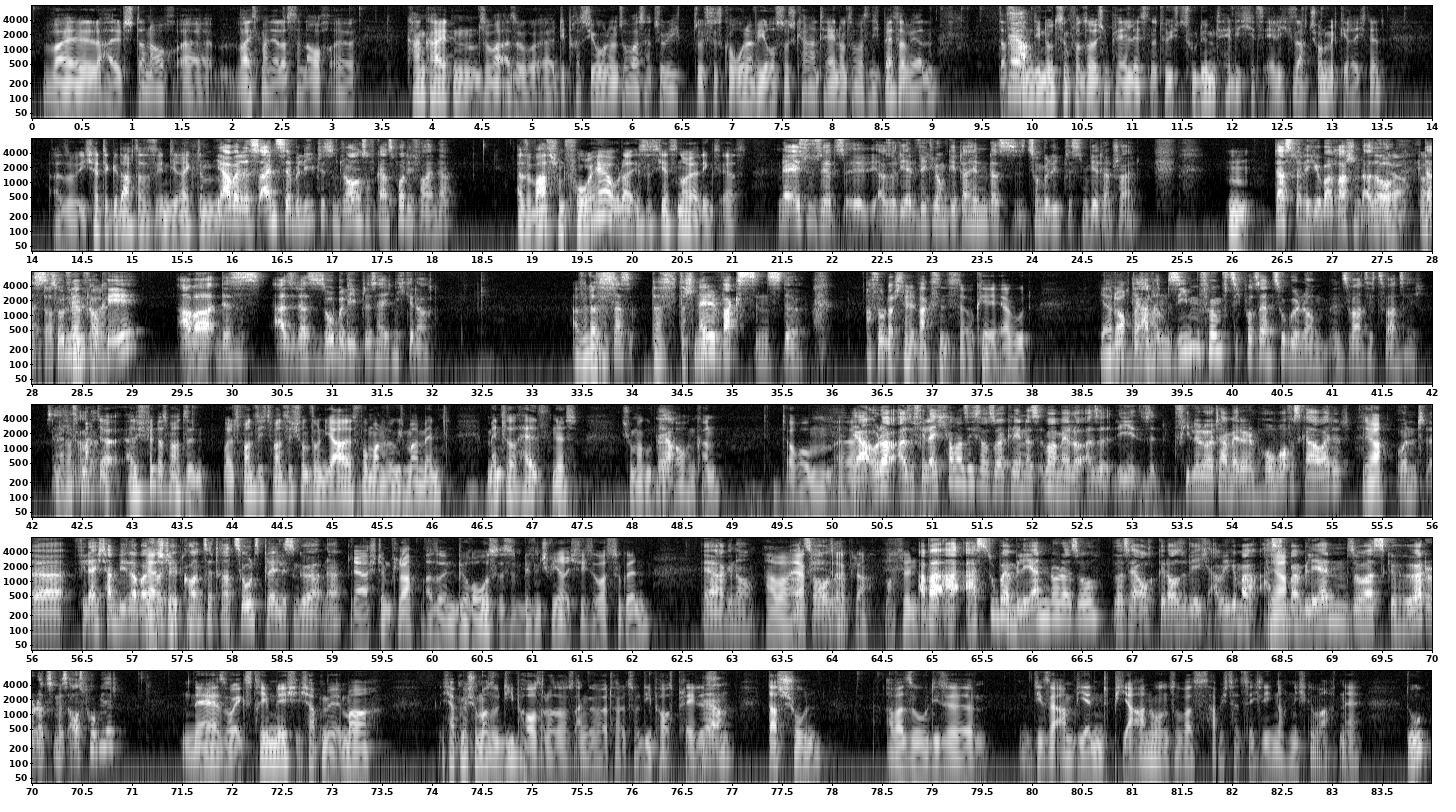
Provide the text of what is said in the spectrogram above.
weil halt dann auch, äh, weiß man ja, dass dann auch äh, Krankheiten und sowas, also äh, Depressionen und sowas natürlich durch das Coronavirus, durch Quarantäne und sowas nicht besser werden. Dass Ja. dann die Nutzung von solchen Playlists natürlich zunimmt, hätte ich jetzt ehrlich gesagt schon mitgerechnet. Also ich hätte gedacht, dass es in direktem. Ja, aber das ist eines der beliebtesten Genres auf ganz Spotify, ne? Also war es schon vorher oder ist es jetzt neuerdings erst? Ne, ist es jetzt, äh, also die Entwicklung geht dahin, dass es zum beliebtesten wird anscheinend. Hm. Das finde ich überraschend. Also, Ja, klar, dass das zunimmt, okay, aber das ist, also dass es so beliebt ist, hätte ich nicht gedacht. Also das, Das ist das das, das Schnell wachsendste. Ach so, das schnell wachsendste. Okay, ja gut. Ja doch, das Der hat um 57% zugenommen in 2020. Sehe ja, das macht ja, also ich finde, das macht Sinn, weil 2020 schon so ein Jahr ist, wo man wirklich mal men Mental Healthness schon mal gut Ja. gebrauchen kann. Darum, äh, Ja, oder? Also vielleicht kann man sich auch so erklären, dass immer mehr Leute, also die sind, viele Leute haben ja dann im Homeoffice gearbeitet ja, und äh, vielleicht haben die dabei Ja, solche stimmt. Konzentrationsplaylists gehört, ne? ja, stimmt, klar. Also in Büros ist es ein bisschen schwierig, sich sowas zu gönnen. Ja, genau. Aber Ja, ja, zu Hause. ja, klar, macht Sinn. Aber ha- hast du beim Lernen oder so, du hast ja auch genauso wie ich Abi gemacht, hast Ja. du beim Lernen sowas gehört oder zumindest ausprobiert? Nee, so extrem nicht. Ich habe mir immer, ich habe mir schon mal so Deep House oder sowas angehört, halt so Deep House Playlisten. Ja. Das schon. Aber so diese, diese Ambient Piano und sowas habe ich tatsächlich noch nicht gemacht, ne. Du?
